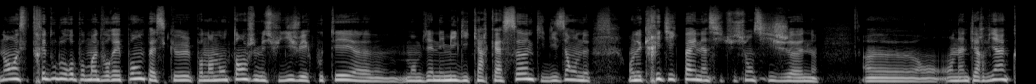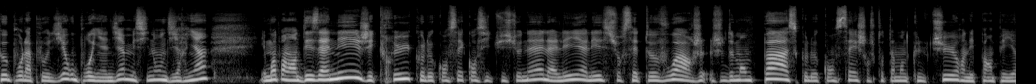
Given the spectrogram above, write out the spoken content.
Non, c'est très douloureux pour moi de vous répondre parce que pendant longtemps, je me suis dit, je vais écouter euh, mon bien-aimé Guy Carcassonne qui disait on ne, on ne critique pas une institution si jeune. Euh, on n'intervient que pour l'applaudir ou pour rien dire, mais sinon on dit rien. Et moi, pendant des années, j'ai cru que le Conseil constitutionnel allait aller sur cette voie. je ne demande pas à ce que le Conseil change totalement de culture. On n'est pas en pays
